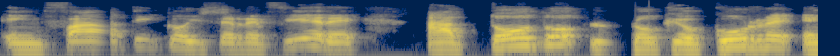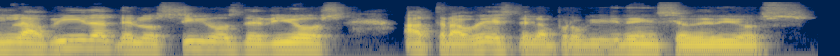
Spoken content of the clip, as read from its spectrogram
enfático y se refiere a todo lo que ocurre en la vida de los hijos de Dios a través de la providencia de Dios.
